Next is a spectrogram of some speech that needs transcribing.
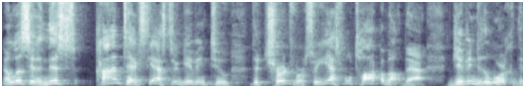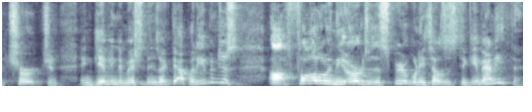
now, listen, in this context, yes, they're giving to the church work. So, yes, we'll talk about that giving to the work of the church and, and giving to mission, things like that. But even just uh, following the urge of the Spirit when He tells us to give anything.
